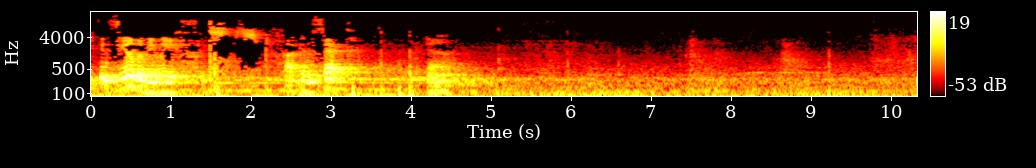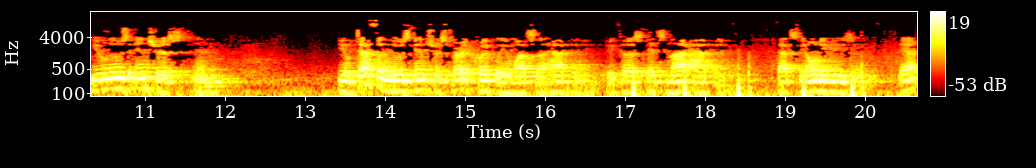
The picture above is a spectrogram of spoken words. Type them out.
You can feel the relief. It's fucking thick. Yeah. You lose interest in you'll definitely lose interest very quickly in what's not happening because it's not happening. That's the only reason. Yeah?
